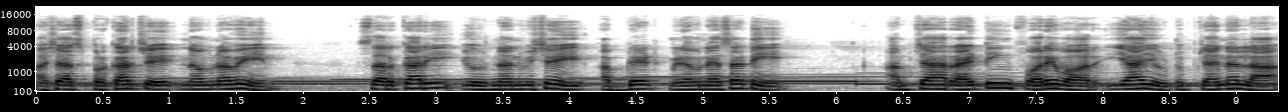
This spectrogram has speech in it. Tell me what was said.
अशाच प्रकारचे नवनवीन सरकारी योजनांविषयी अपडेट मिळवण्यासाठी आमच्या रायटिंग फॉर एव्हर या यूट्यूब चॅनलला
